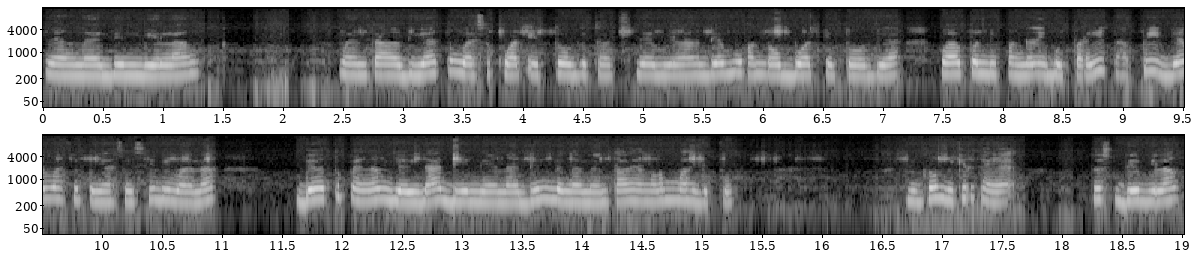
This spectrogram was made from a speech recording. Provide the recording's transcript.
yang Nadine bilang mental dia tuh gak sekuat itu gitu. Dia bilang dia bukan robot gitu. Dia walaupun dipanggil ibu peri tapi dia masih punya sisi di mana dia tuh pengen jadi Nadine ya Nadine dengan mental yang lemah gitu gue mikir kayak terus dia bilang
